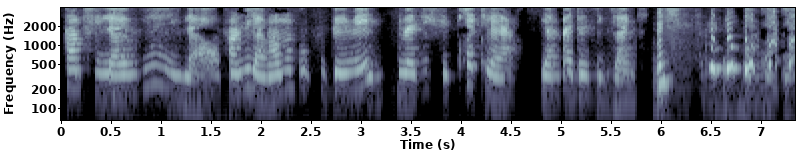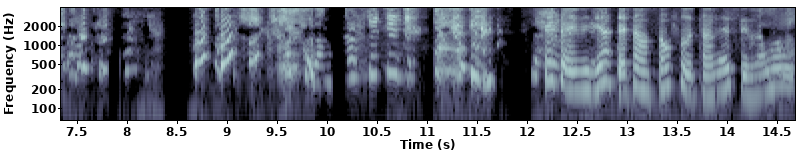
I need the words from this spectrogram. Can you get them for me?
quand il l'a vu, il a, enfin lui, il a vraiment beaucoup aimé. Il m'a dit c'est très clair. Il n'y a pas de zigzag. ça, ça veut dire t'as fait un sans faute. Hein. Là, c'est vraiment.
